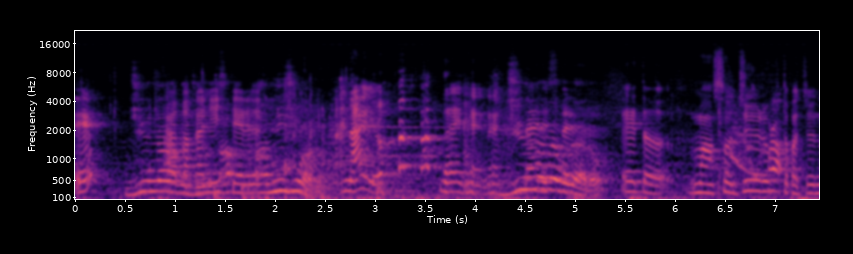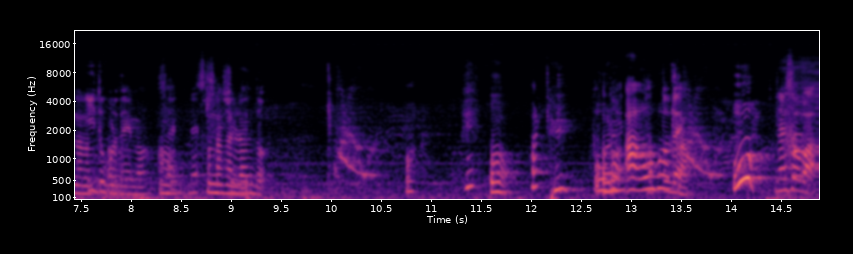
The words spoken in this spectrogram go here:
え？17あバカにしてる。ああ20ある？ないよ。ないないない。17ないですぐらいやろえっ、とまあそうほ16らとか17とか。いいところで今、そんな感じ。あえ？ああれ？え？オーバーあオーバーかおナイスオーバ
